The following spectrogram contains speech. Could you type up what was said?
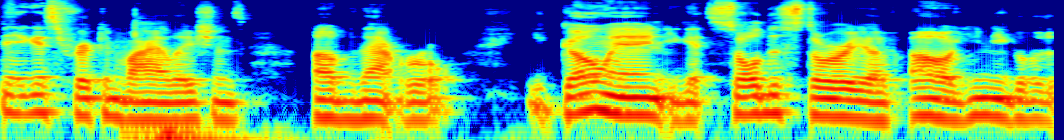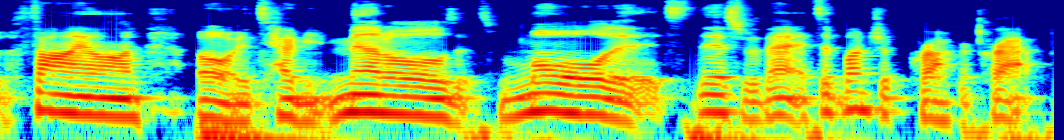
biggest freaking violations of that rule. You go in, you get sold the story of, oh, you need glutathione, oh, it's heavy metals, it's mold, it's this or that. It's a bunch of crock of crap.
